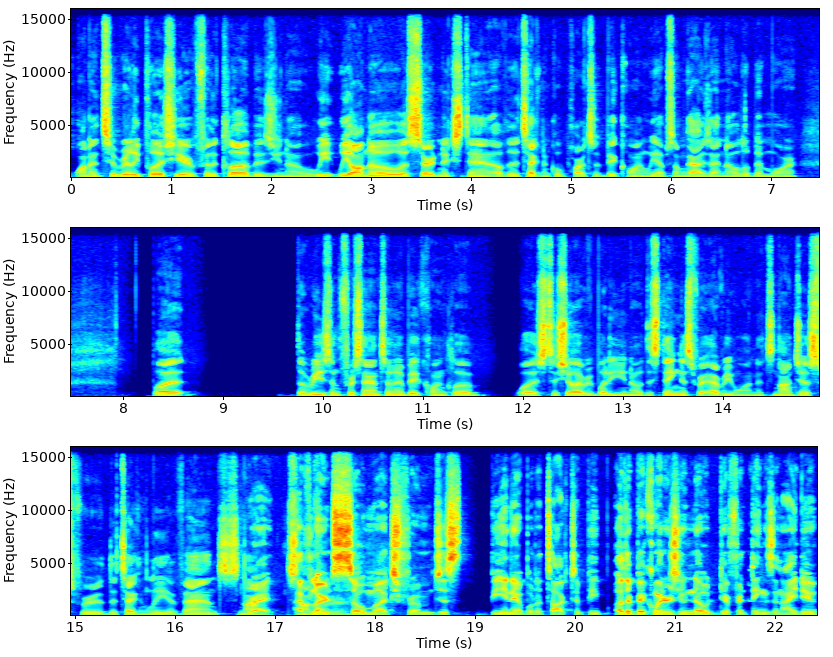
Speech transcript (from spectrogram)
wanted to really push here for the club is, you know, we, we all know a certain extent of the technical parts of Bitcoin. We have some guys that know a little bit more. But the reason for San Antonio Bitcoin Club was to show everybody, you know, this thing is for everyone. It's not just for the technically advanced. It's not, right. I've learned for- so much from just being able to talk to people, other Bitcoiners who know different things than I do.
